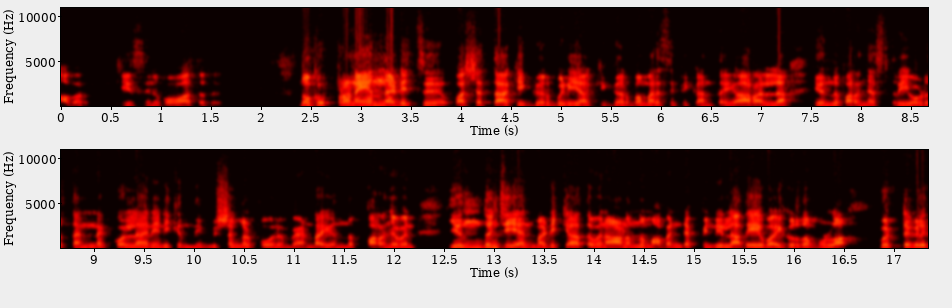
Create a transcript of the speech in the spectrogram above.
അവർ കേസിന് പോവാത്തത്. നോക്കൂ പ്രണയം നടിച്ച് വശത്താക്കി ഗർഭിണിയാക്കി ഗർഭം അലസിപ്പിക്കാൻ തയ്യാറല്ല എന്ന് പറഞ്ഞ സ്ത്രീയോട് തന്നെ കൊല്ലാൻ എനിക്ക് നിമിഷങ്ങൾ പോലും വേണ്ട എന്ന് പറഞ്ഞവൻ എന്തും ചെയ്യാൻ മടിക്കാത്തവനാണെന്നും അവന്റെ പിന്നിൽ അതേ വൈകൃതമുള്ള വെട്ടുകിളി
